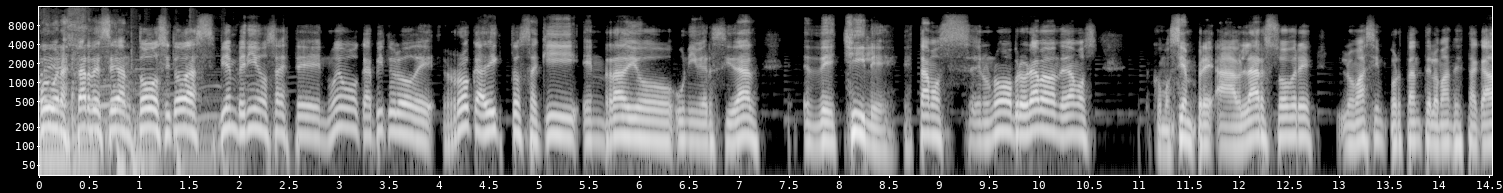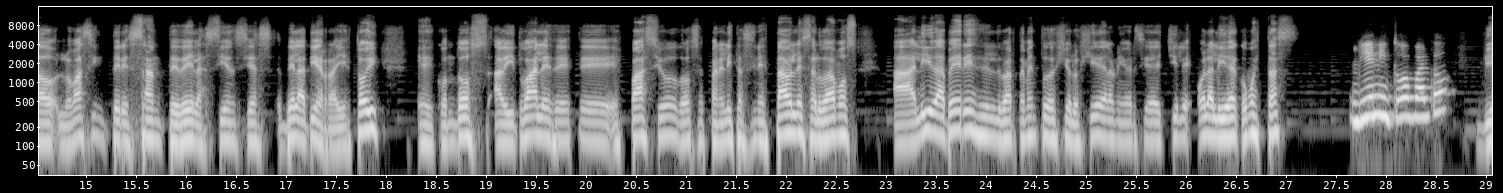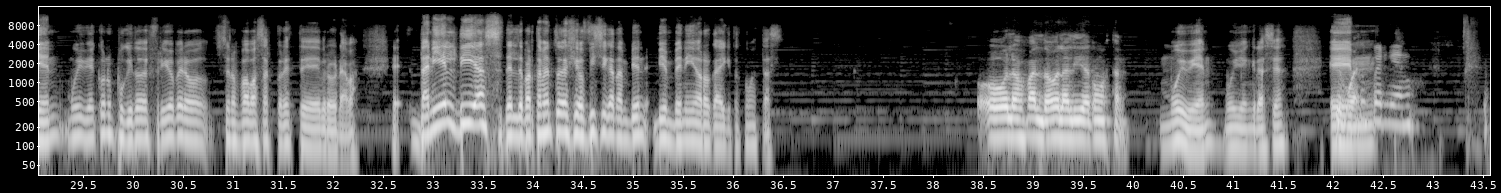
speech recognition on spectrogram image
Muy buenas tardes, sean todos y todas bienvenidos a este nuevo capítulo de Rocadictos aquí en Radio Universidad de Chile. Estamos en un nuevo programa donde vamos como siempre, a hablar sobre lo más importante, lo más destacado, lo más interesante de las ciencias de la Tierra. Y estoy eh, con dos habituales de este espacio, dos panelistas inestables. Saludamos a Lida Pérez del Departamento de Geología de la Universidad de Chile. Hola Lida, ¿cómo estás? Bien, ¿y tú, Osvaldo? Bien, muy bien, con un poquito de frío, pero se nos va a pasar con este programa. Eh, Daniel Díaz del Departamento de Geofísica también, bienvenido a Rocadictos, ¿cómo estás? Hola Osvaldo, hola Lida, ¿cómo están? Muy bien, muy bien, gracias. Eh, Súper bien.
